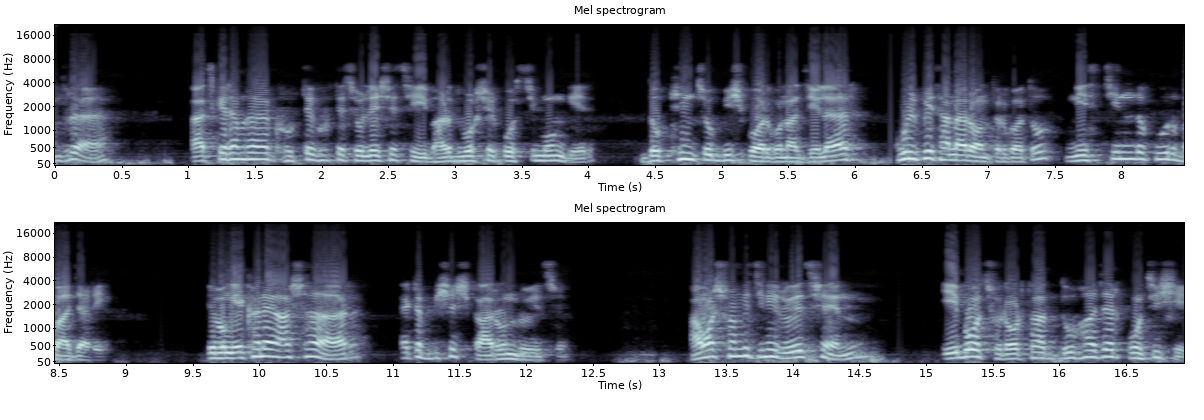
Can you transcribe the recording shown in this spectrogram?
বন্ধুরা, আজকের আমরা ঘুরতে ঘুরতে চলে এসেছি ভারতবর্ষের পশ্চিমবঙ্গের দক্ষিণ চব্বিশ পরগনা জেলার কুলপি থানার অন্তর্গত নিশ্চিন্দপুর বাজারে। এবং এখানে আসার একটা বিশেষ কারণ রয়েছে। আমার সঙ্গে যিনি রয়েছেন এবছর অর্থাৎ দু হাজার পঁচিশে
